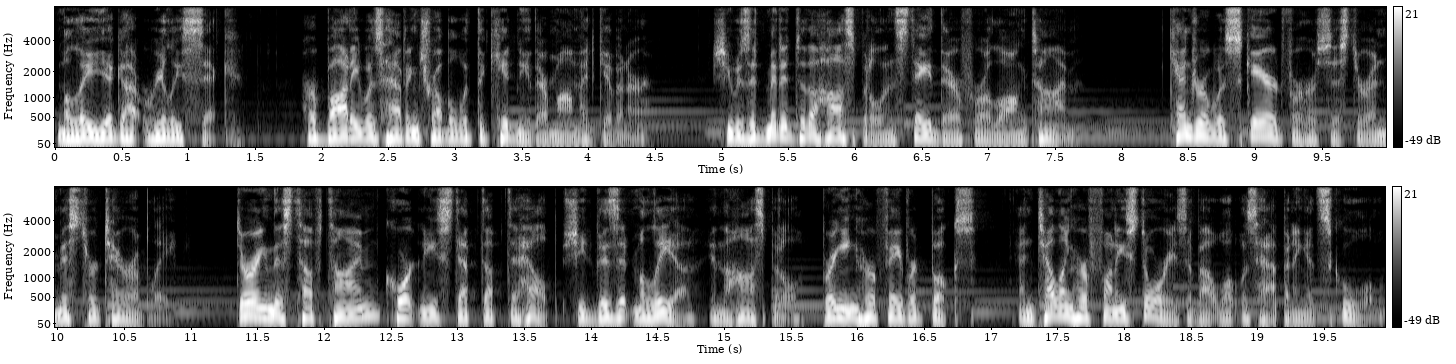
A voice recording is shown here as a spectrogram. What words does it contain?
Maliyah got really sick. Her body was having trouble with the kidney their mom had given her. She was admitted to the hospital and stayed there for a long time. Kendra was scared for her sister and missed her terribly. During this tough time, Courtney stepped up to help. She'd visit Maliyah in the hospital, bringing her favorite books and telling her funny stories about what was happening at school.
